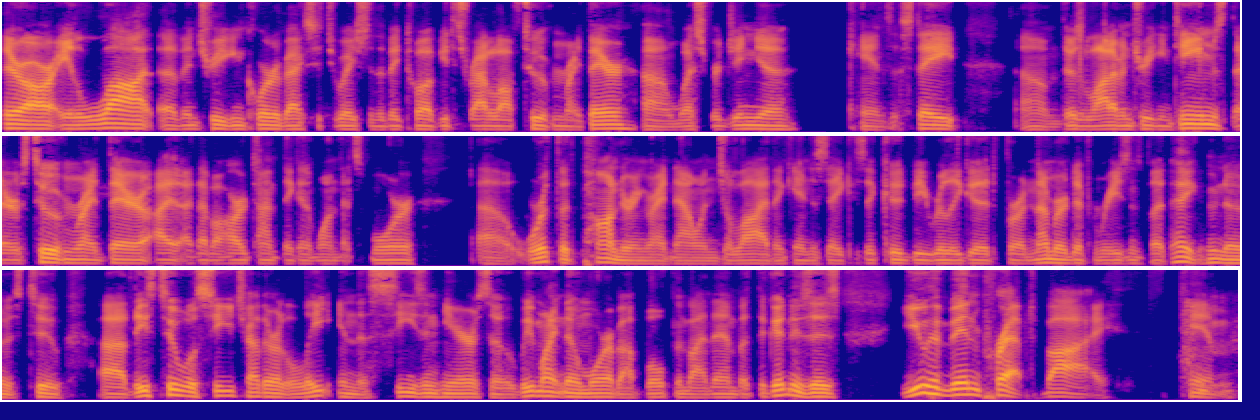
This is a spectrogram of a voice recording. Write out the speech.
There are a lot of intriguing quarterback situations in the Big 12. You just rattled off two of them right there um, West Virginia, Kansas State. Um, there's a lot of intriguing teams. There's two of them right there. I, would have a hard time thinking of one that's more uh, worth the pondering right now in July than Kansas State because it could be really good for a number of different reasons. But hey, who knows too? Uh, these two will see each other late in the season here, so we might know more about both of them by then. But the good news is you have been prepped by Tim.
